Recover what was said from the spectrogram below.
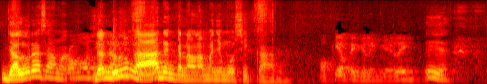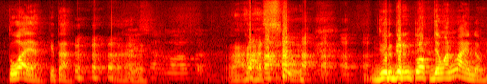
jalurnya sama. Promosi Dan dulu nggak ada yang kenal namanya musikan. Oke, apa geleng-geleng. Iya. Tua ya kita. Asik. Jurgen Klopp zaman main dong.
